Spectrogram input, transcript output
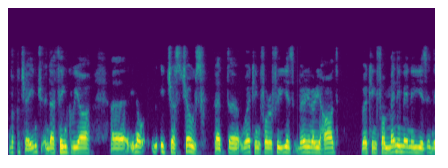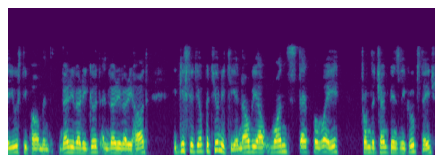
will change. And I think we are, uh, you know, it just shows that uh, working for a few years, very, very hard, working for many, many years in the youth department, very, very good and very, very hard. It gives you the opportunity. And now we are one step away from the Champions League group stage.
